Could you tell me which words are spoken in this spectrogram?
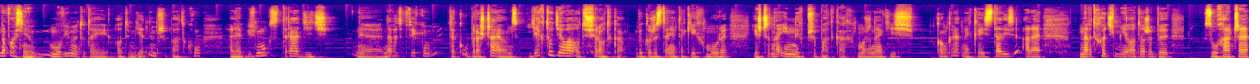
No właśnie, mówimy tutaj o tym jednym przypadku, ale jakbyś mógł zdradzić, e, nawet w jakim, tak upraszczając, jak to działa od środka, wykorzystanie takiej chmury jeszcze na innych przypadkach, może na jakiś konkretnych case studies, ale nawet chodzi mi o to, żeby słuchacze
